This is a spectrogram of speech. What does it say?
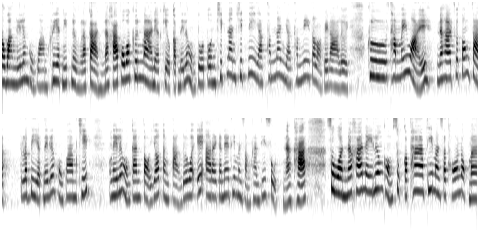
ระวังในเรื่องของความเครียดนิดหนึ่งละกันนะคะ เพราะว่าขึ้นมาเนี่ยเกี่ยวกับในเรื่องของตัวตนคิดนั่นคิดนี่อยากทำนั่นอยากทำนี่ตลอดเวลาเลย คือทำไม่ไหวนะคะก็ต้องจัดระเบียบในเรื่องของความคิดในเรื่องของการต่อยอดต่างๆ ด้วยว่าเอ๊ะอะไรกันแน่ที่มันสำคัญที่สุดนะคะ ส่วนนะคะในเรื่องของสุขภาพที่มันสะท้อนออกมา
